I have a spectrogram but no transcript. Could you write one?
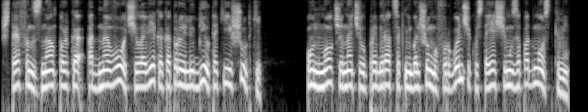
Штефан знал только одного человека, который любил такие шутки. Он молча начал пробираться к небольшому фургончику, стоящему за подмостками.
